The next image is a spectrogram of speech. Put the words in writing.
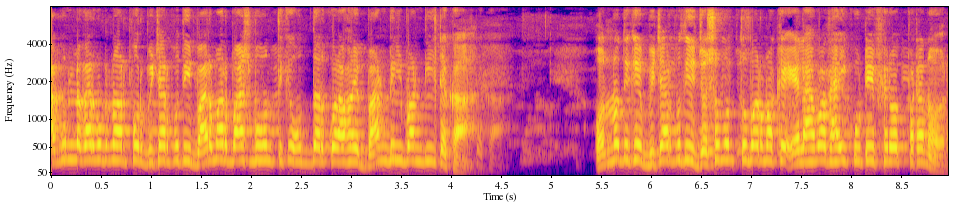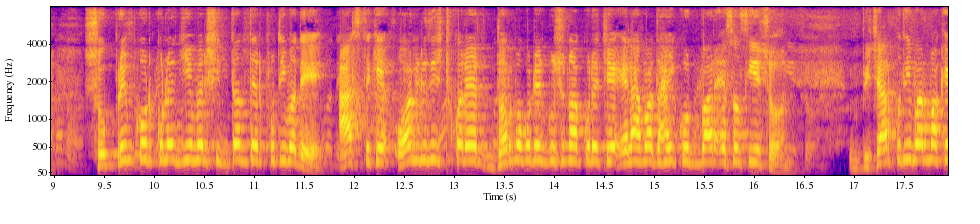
আগুন লাগার ঘটনার পর বিচারপতি বার্মার বাসভবন থেকে উদ্ধার করা হয় বান্ডিল বান্ডিল টাকা। অন্যদিকে বিচারপতি যশবন্ত বর্মাকে এলাহাবাদ হাইকোর্টে ফেরত পাঠানোর সুপ্রিম কোর্ট কলেজিয়ামের সিদ্ধান্তের প্রতিবাদে আজ থেকে অনির্দিষ্টকালের ধর্মঘটের ঘোষণা করেছে এলাহাবাদ হাইকোর্ট বার অ্যাসোসিয়েশন। বিচারপতি বর্মাকে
